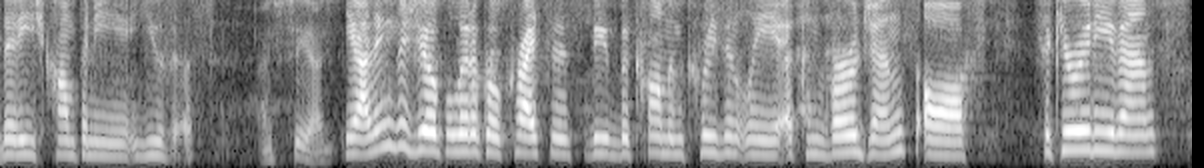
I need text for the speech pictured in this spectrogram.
that each company uses. I see, I see. Yeah, I think the geopolitical crisis be, become increasingly a convergence of security events,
